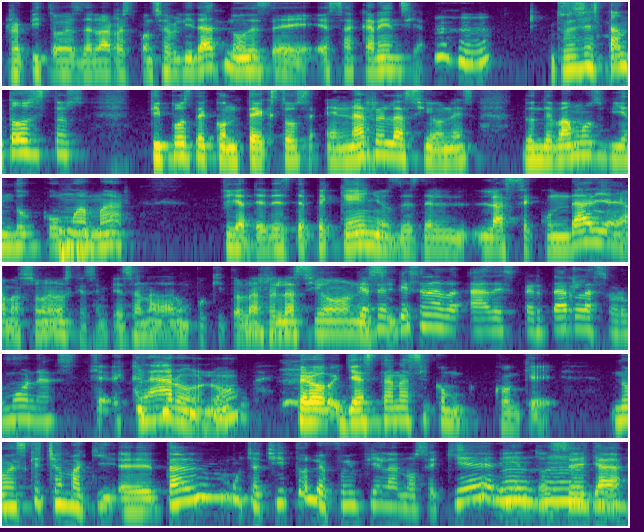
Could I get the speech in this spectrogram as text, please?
Repito, desde la responsabilidad, no desde esa carencia. Entonces están todos estos tipos de contextos en las relaciones donde vamos viendo cómo amar. Fíjate, desde pequeños, desde la secundaria ya más o menos, que se empiezan a dar un poquito las relaciones. Que se empiezan a, despertar las hormonas. claro, ¿no? Pero ya están así como con que no, es que chamaqui, eh, tal muchachito le fue infiel a no sé quién, y entonces ella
